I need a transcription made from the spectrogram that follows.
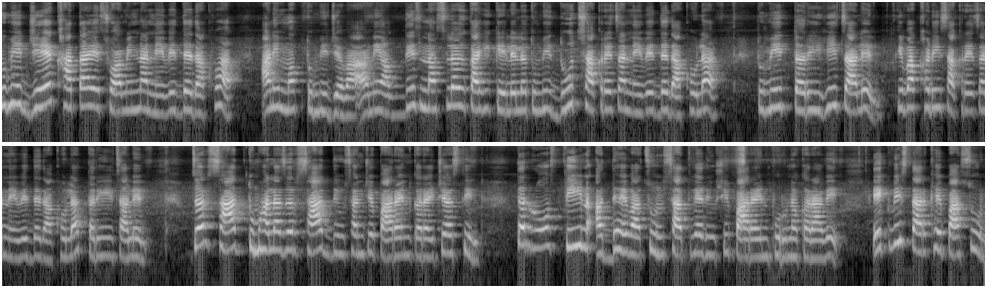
तुम्ही जे खाताय स्वामींना नैवेद्य दाखवा आणि मग तुम्ही जेवा. आणि अगदीच नसलं काही केलेलं तुम्ही दूध साखरेचा नैवेद्य दाखवला तुम्ही तरीही चालेल. किंवा खडी साखरेचा नैवेद्य दाखवला तरीही चालेल. जर सात तुम्हाला जर सात दिवसांचे पारायण करायचे असतील तर रोज तीन अध्याय वाचून सातव्या दिवशी पारायण पूर्ण करावे. एकवीस तारखेपासून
